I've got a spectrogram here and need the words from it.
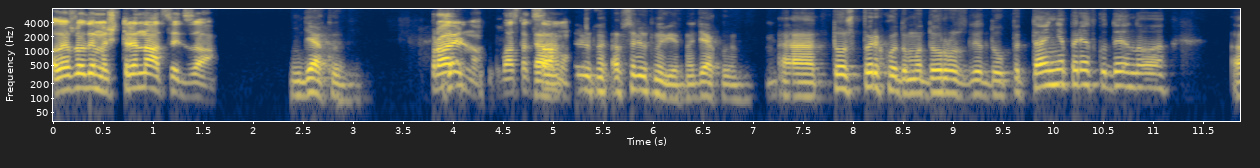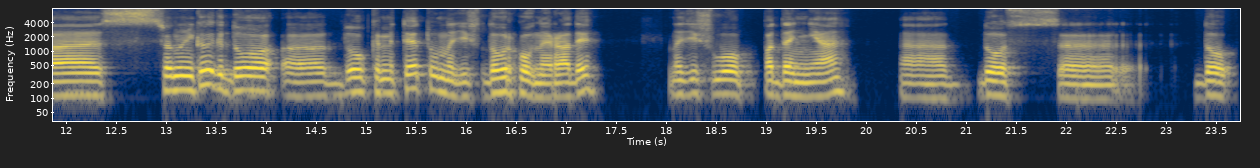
Олеж Володимирович, 13 за. Дякую. Правильно? У вас так Так, само? абсолютно, абсолютно вірно, дякую. А, тож переходимо до розгляду питання порядку денного. А, с- шановні колеги, до, до комітету надійшло до Верховної Ради надійшло подання а, до, е, до,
